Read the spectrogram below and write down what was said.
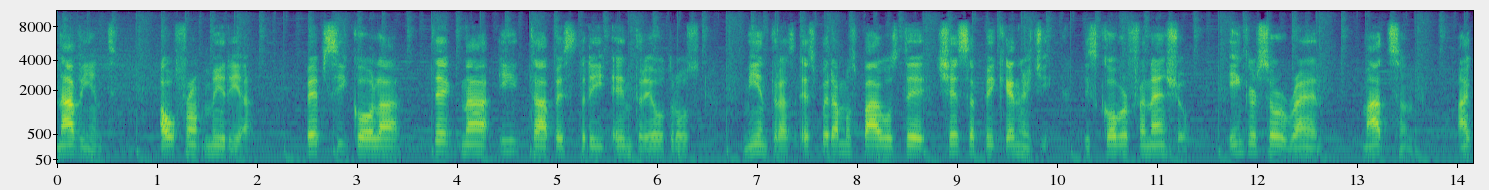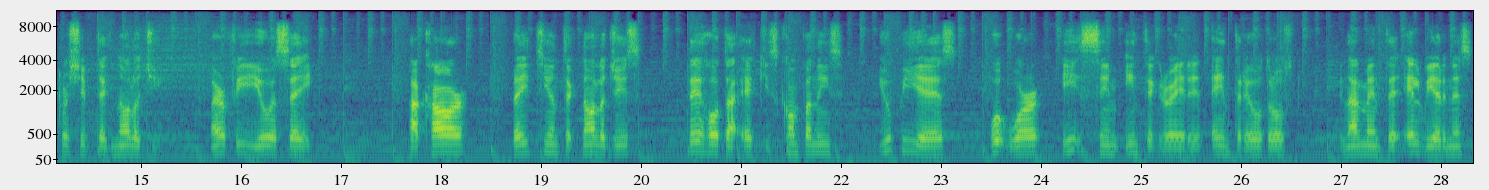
Navient, Outfront Media, Pepsi Cola, Tecna y Tapestry, entre otros, mientras esperamos pagos de Chesapeake Energy, Discover Financial, Ingersoll Rand, Matson, Microchip Technology, Murphy USA, Packard, Raytheon Technologies, TJX Companies, UPS, Woodward y Sim Integrated, entre otros. Finalmente, el viernes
